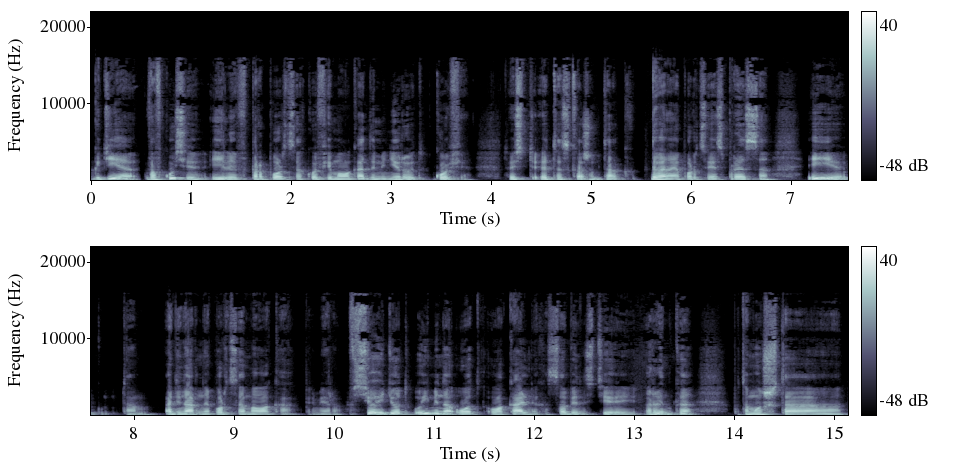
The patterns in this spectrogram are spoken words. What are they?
где во вкусе или в пропорциях кофе и молока доминирует кофе. То есть это, скажем так, двойная порция эспрессо и там одинарная порция молока, к примеру. Все идет именно от локальных особенностей рынка, потому что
